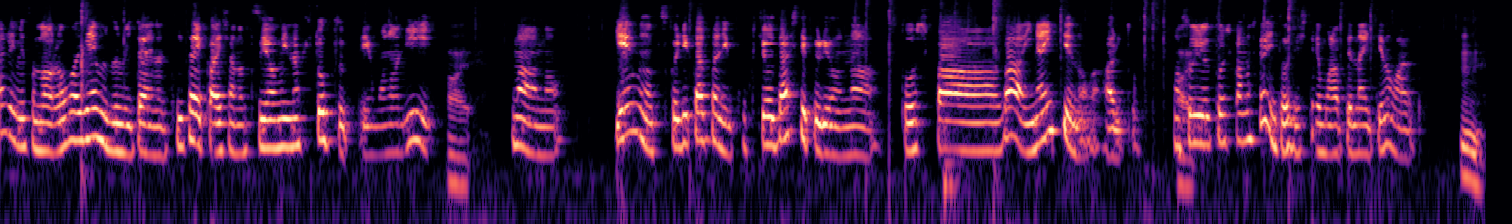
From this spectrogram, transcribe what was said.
ある意味そのローファゲームズみたいな小さい会社の強みの一つっていうものに、はい。まああの、ゲームの作り方に告知を出してくるような投資家がいないっていうのがあると。まあ、はいそういう投資家の人に投資してもらってないっていうのがあると。うん。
